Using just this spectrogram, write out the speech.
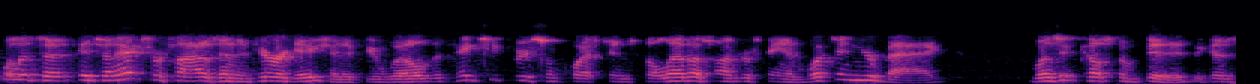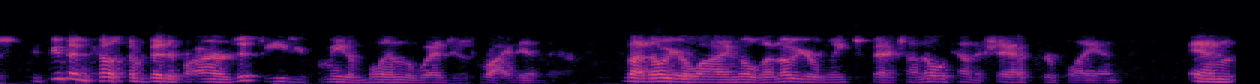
Well, it's a it's an exercise and interrogation, if you will, that takes you through some questions to let us understand what's in your bag. Was it custom fitted? Because if you've been custom fitted for irons, it's easy for me to blend the wedges right in there. Because I know your lie angles, I know your link specs, I know what kind of shaft you're playing, and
